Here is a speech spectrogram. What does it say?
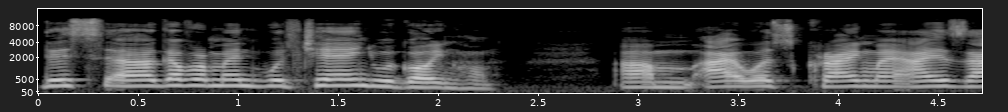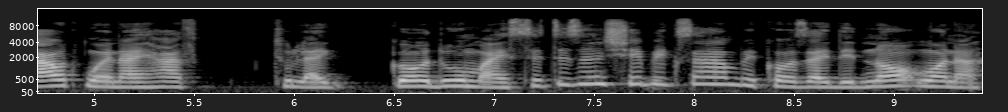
This uh, government will change, we're going home. Um, I was crying my eyes out when I have to like go do my citizenship exam because I did not want to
